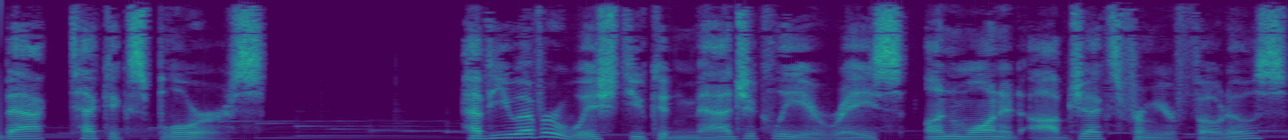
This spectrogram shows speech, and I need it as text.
back, Tech Explorers. Have you ever wished you could magically erase unwanted objects from your photos?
